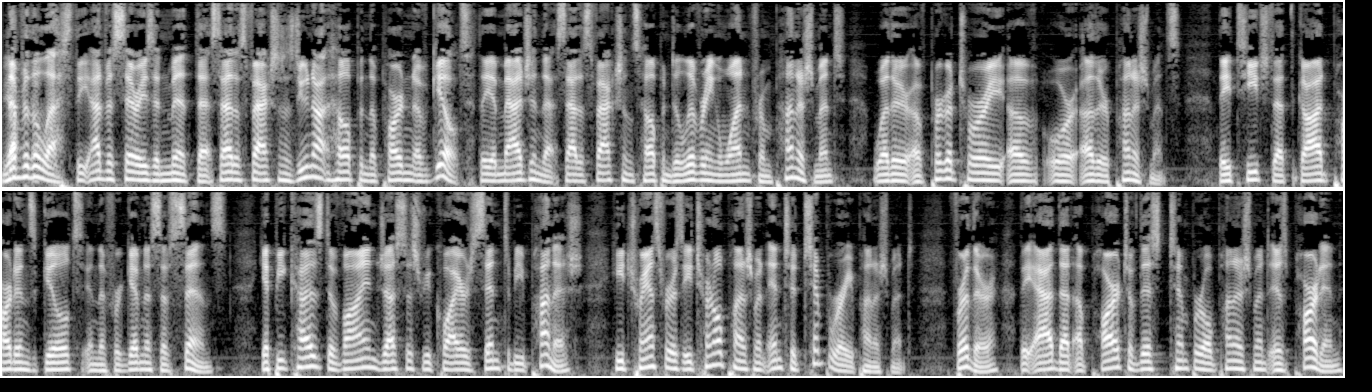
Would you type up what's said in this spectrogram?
Nevertheless, the adversaries admit that satisfactions do not help in the pardon of guilt. They imagine that satisfactions help in delivering one from punishment, whether of purgatory of or other punishments. They teach that God pardons guilt in the forgiveness of sins. Yet because divine justice requires sin to be punished, he transfers eternal punishment into temporary punishment. Further, they add that a part of this temporal punishment is pardoned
